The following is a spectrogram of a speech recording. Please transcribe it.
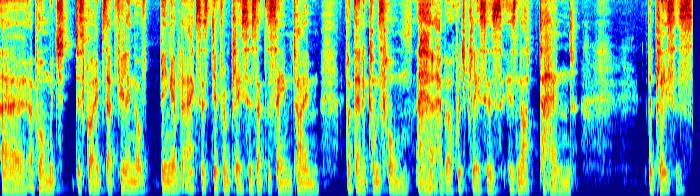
uh, a poem which describes that feeling of being able to access different places at the same time. But then it comes home about which places is not to hand. The places.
